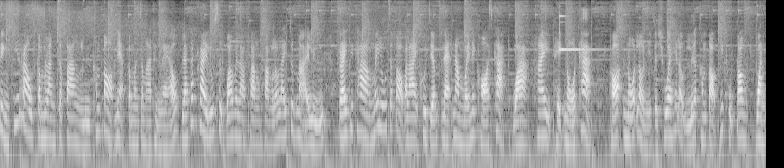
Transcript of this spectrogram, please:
สิ่งที่เรากำลังจะฟังหรือคำตอบเนี่ยกำลังจะมาถึงแล้ว และถ้าใครรู้สึกว่าเวลาฟังฟังแล้วไร้จุดหมาย หรือไร้ทิศทางไม่รู้จะตอบอะไรครูเจมส์แนะนำไว้ในคอร์สค่ะ ว่าให้ take note ค่ะ เพราะโน้ตเหล่านี้จะช่วยให้เราเลือกคำตอบที่ถูกต้อง one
